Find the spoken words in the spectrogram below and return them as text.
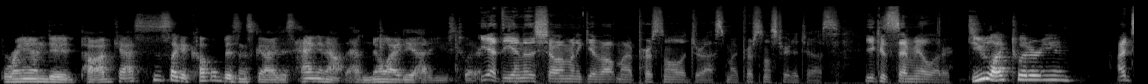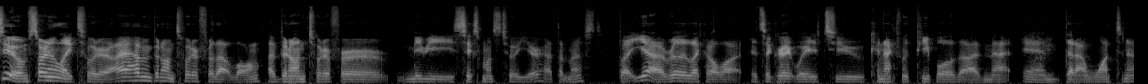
branded podcast. This is like a couple business guys just hanging out that have no idea how to use Twitter. Yeah, at the end of the show, I'm going to give out my personal address, my personal street address. You could send me a letter. Do you like Twitter, Ian? I do. I'm starting to like Twitter. I haven't been on Twitter for that long. I've been on Twitter for maybe six months to a year at the most. But yeah, I really like it a lot. It's a great way to connect with people that I've met and that I want to know.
